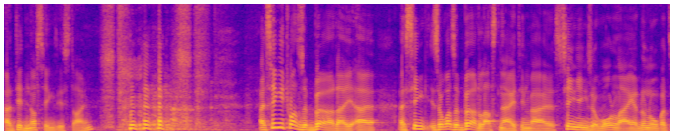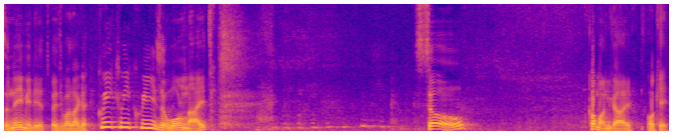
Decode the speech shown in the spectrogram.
I did nothing this time. I think it was a bird. I, I, I, think there was a bird last night in my singing the whole night. I don't know what the name it is, but it was like a quee, quee, quee the whole night. so, come on, guy. Okay.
